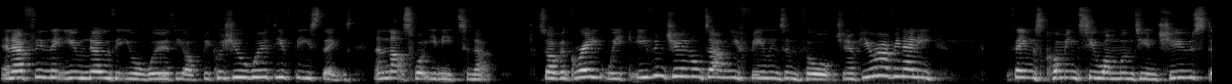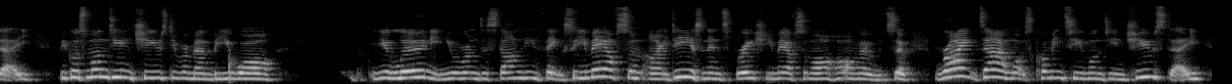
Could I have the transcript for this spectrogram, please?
and everything that you know that you're worthy of because you're worthy of these things, and that's what you need to know. So have a great week. Even journal down your feelings and thoughts. You know, if you're having any things coming to you on Monday and Tuesday because Monday and Tuesday, remember, you are you're learning, you're understanding things. So you may have some ideas and inspiration, you may have some aha moments. So write down what's coming to you Monday and Tuesday,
